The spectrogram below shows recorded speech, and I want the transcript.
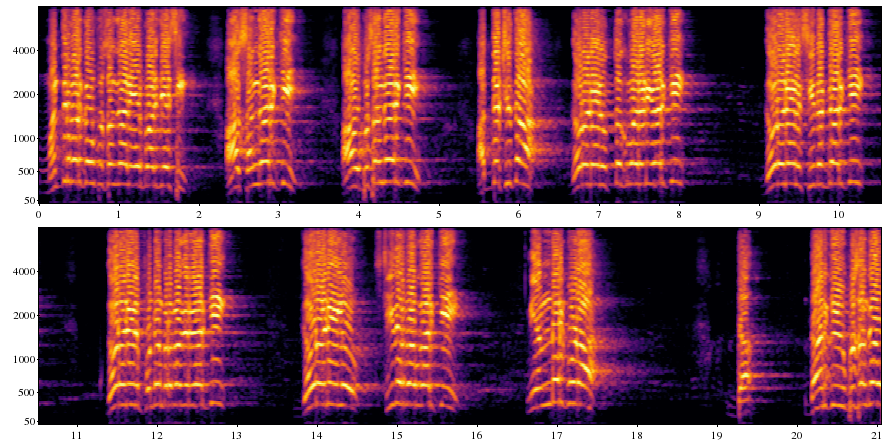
మంత్రివర్గ ఉపసంఘాన్ని ఏర్పాటు చేసి ఆ సంఘానికి ఆ ఉపసంఘానికి అధ్యక్షత గౌరవనీయులు ఉత్తమ్ కుమార్ రెడ్డి గారికి గౌరవనీయులు సీతక్ గారికి గౌరవనీయులు పొన్నం ప్రభాకర్ గారికి గౌరవనీయులు శ్రీధర్ బాబు గారికి మీ అందరు కూడా దానికి ఉపసంఘం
